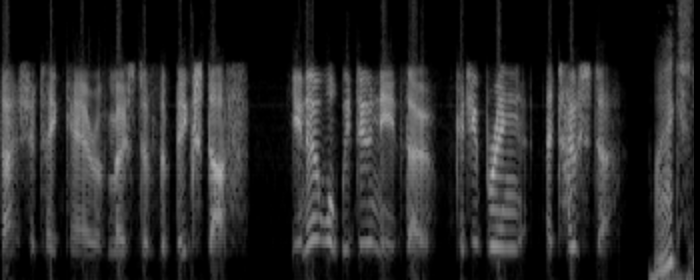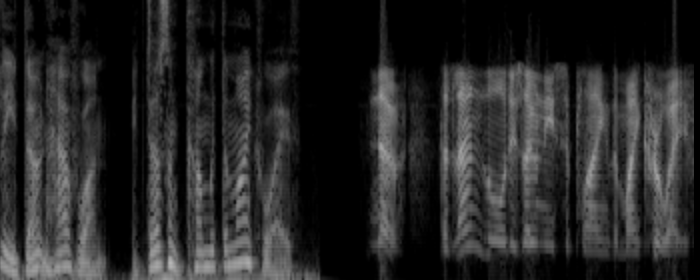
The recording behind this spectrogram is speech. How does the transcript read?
that should take care of most of the big stuff. You know what we do need, though? Could you bring a toaster? I actually don't have one. It doesn't come with the microwave. No, the landlord is only supplying the microwave.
